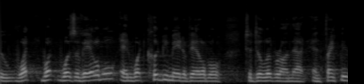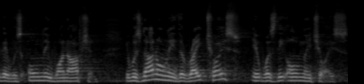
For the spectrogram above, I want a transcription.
to what, what was available and what could be made available to deliver on that. And frankly, there was only one option. It was not only the right choice, it was the only choice.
